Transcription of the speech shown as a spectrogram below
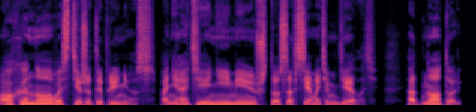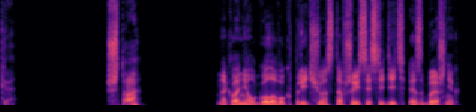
«Ох и новости же ты принес. Понятия не имею, что со всем этим делать. Одно только». «Что?» Наклонил голову к плечу оставшийся сидеть СБшник.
